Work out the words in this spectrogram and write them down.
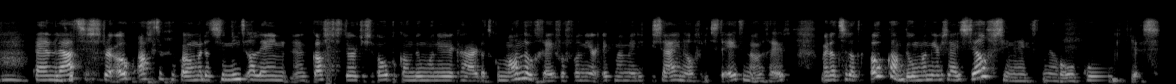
En laatst is ze er ook achter gekomen dat ze niet alleen uh, kastdeurtjes open kan doen wanneer ik haar dat commando geef of wanneer ik mijn medicijnen of iets te eten nodig heeft, maar dat ze dat ook kan doen wanneer zij zelf zin heeft in een rol koekjes.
